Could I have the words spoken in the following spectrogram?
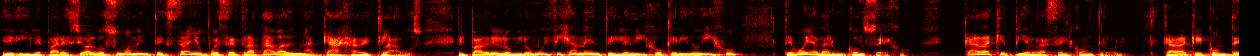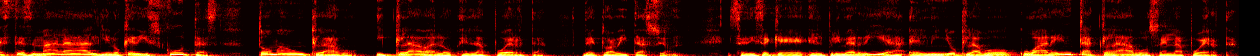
eh, y le pareció algo sumamente extraño, pues se trataba de una caja de clavos. El padre lo miró muy fijamente y le dijo, querido hijo, te voy a dar un consejo. Cada que pierdas el control, cada que contestes mal a alguien o que discutas, toma un clavo y clávalo en la puerta de tu habitación. Se dice que el primer día el niño clavó 40 clavos en la puerta.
